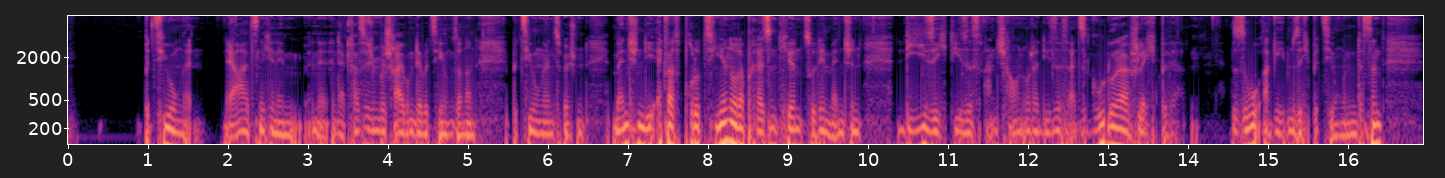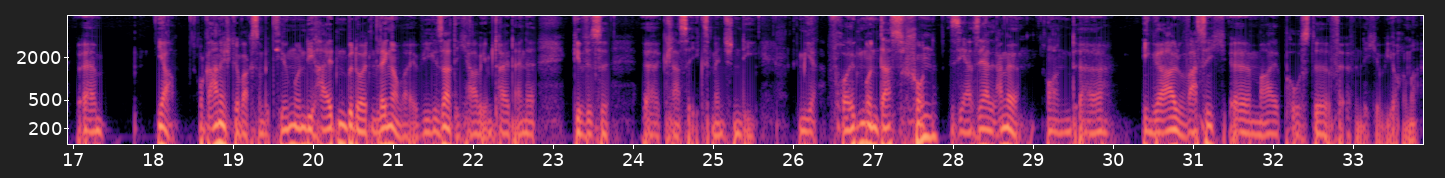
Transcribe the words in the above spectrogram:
Beziehungen. Ja, jetzt nicht in, dem, in, in der klassischen Beschreibung der Beziehung, sondern Beziehungen zwischen Menschen, die etwas produzieren oder präsentieren zu den Menschen, die sich dieses anschauen oder dieses als gut oder schlecht bewerten so ergeben sich Beziehungen. Das sind ähm, ja organisch gewachsene Beziehungen und die halten bedeutend länger, weil wie gesagt, ich habe eben halt eine gewisse äh, Klasse X Menschen, die mir folgen und das schon sehr sehr lange und äh, egal was ich äh, mal poste, veröffentliche, wie auch immer,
